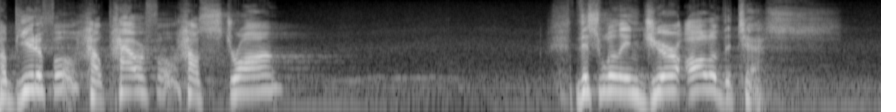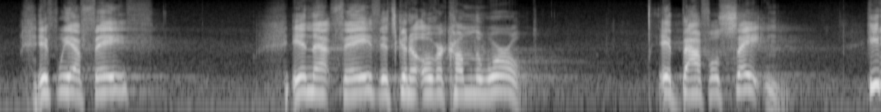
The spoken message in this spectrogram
How beautiful, how powerful, how strong. This will endure all of the tests. If we have faith, in that faith, it's going to overcome the world. It baffles Satan. He,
